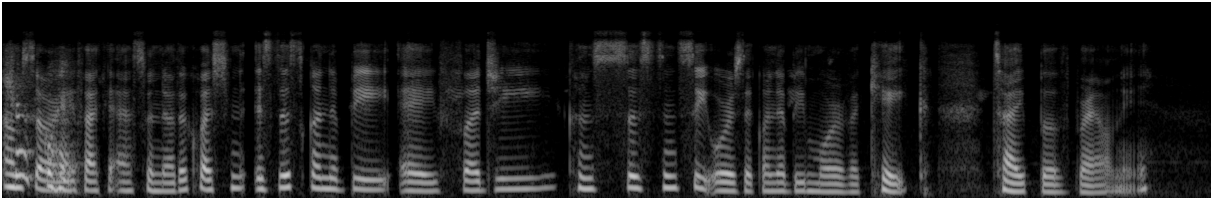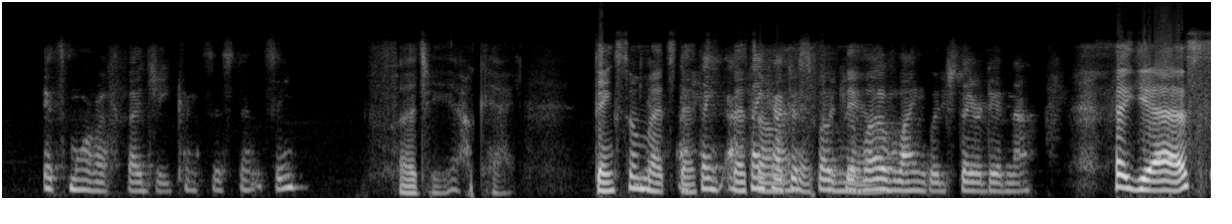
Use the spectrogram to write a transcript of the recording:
I'm Sure, sorry if I could ask another question. Is this going to be a fudgy consistency or is it going to be more of a cake type of brownie? It's more of a fudgy consistency. Fudgy, okay. Thanks so Yeah, much. I That's think I think all I I just have for spoke your now. love language there, didn't I? Yes.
